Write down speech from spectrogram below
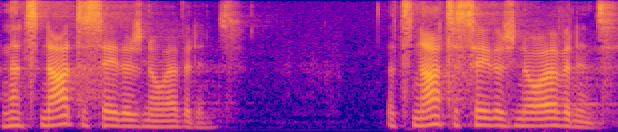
And that's not to say there's no evidence. That's not to say there's no evidence.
